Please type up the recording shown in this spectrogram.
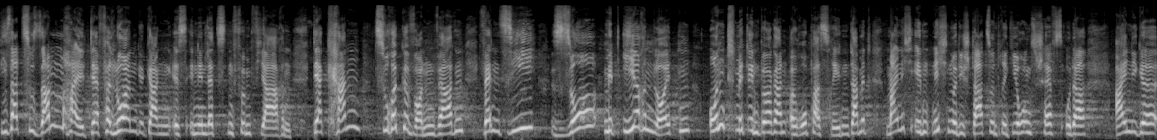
dieser Zusammenhalt, der verloren gegangen ist in den letzten fünf Jahren, der kann zurückgewonnen werden, wenn Sie so mit Ihren Leuten und mit den Bürgern Europas reden. Damit meine ich eben nicht nur die Staats- und Regierungschefs oder einige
